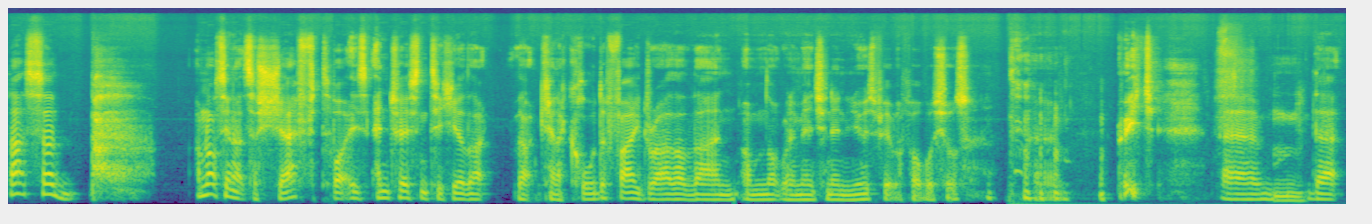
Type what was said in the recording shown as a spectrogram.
that's a. I'm not saying that's a shift, but it's interesting to hear that that kind of codified rather than I'm not going to mention any newspaper publishers, um, which um, mm. that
